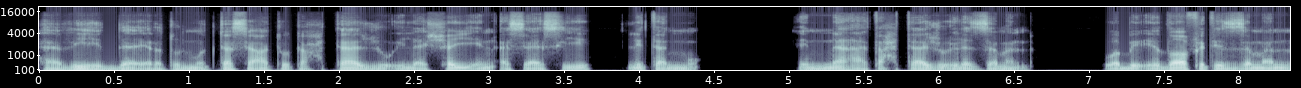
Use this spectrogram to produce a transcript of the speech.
هذه الدائرة المتسعة تحتاج إلى شيء أساسي لتنمو. إنها تحتاج إلى الزمن. وبإضافة الزمن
